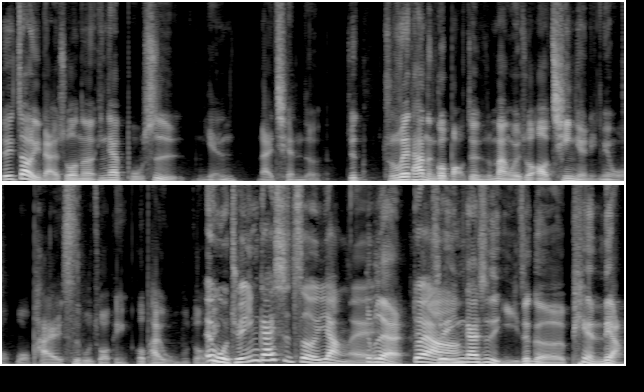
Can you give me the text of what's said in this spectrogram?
所以照理来说呢，应该不是年来签的，就除非他能够保证说漫威说哦，七年里面我我拍四部作品或拍五部作品，哎、欸，我觉得应该是这样、欸，哎，对不对？对啊，所以应该是以这个片量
